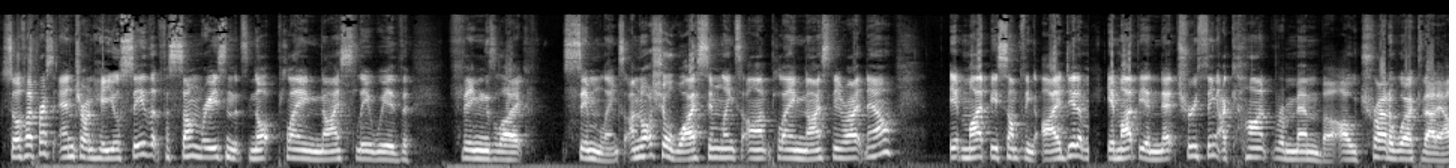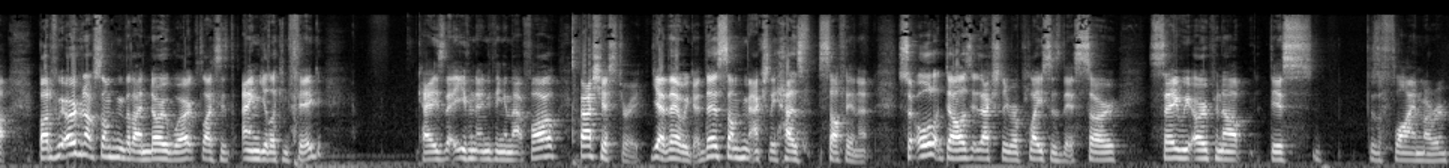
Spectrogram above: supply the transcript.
So if I press enter on here, you'll see that for some reason it's not playing nicely with things like Symlinks. I'm not sure why Symlinks aren't playing nicely right now. It might be something I did. It might be a Netrw thing. I can't remember. I'll try to work that out. But if we open up something that I know works, like this Angular config, Okay, is there even anything in that file? Bash history. Yeah, there we go. There's something that actually has stuff in it. So all it does is actually replaces this. So say we open up this, there's a fly in my room.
